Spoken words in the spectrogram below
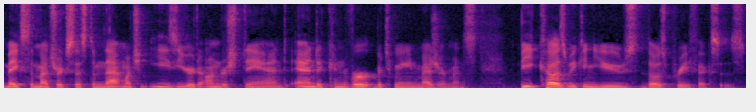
makes the metric system that much easier to understand and to convert between measurements because we can use those prefixes.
